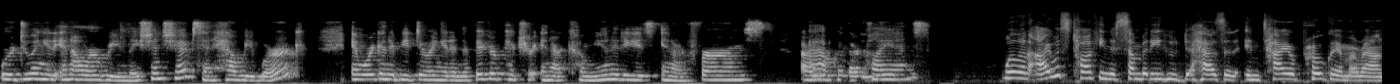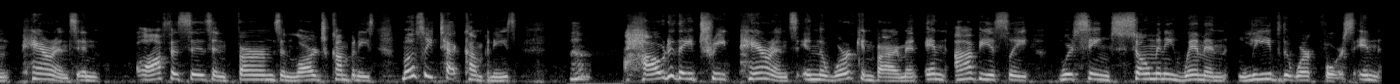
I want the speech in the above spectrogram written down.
We're doing it in our relationships and how we work. And we're going to be doing it in the bigger picture in our communities, in our firms, our Absolutely. work with our clients. Well, and I was talking to somebody who has an entire program around parents in offices and firms and large companies, mostly tech companies, huh? how do they treat parents in the work environment? And obviously, we're seeing so many women leave the workforce in,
